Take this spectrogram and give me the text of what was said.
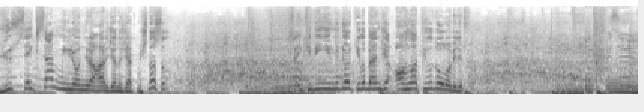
180 milyon lira harcanacakmış. Nasıl? Mesela 2024 yılı bence ahlat yılı da olabilir. Üzülmezdim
